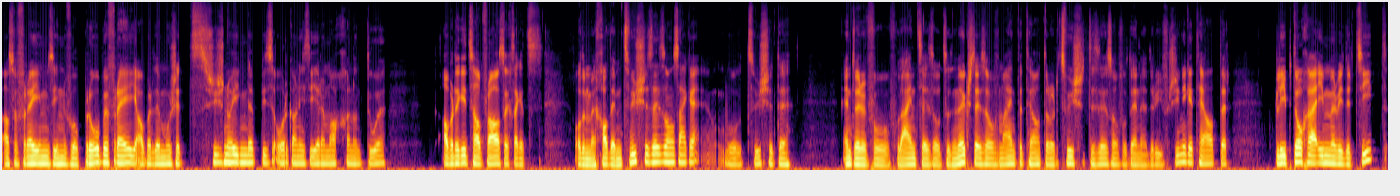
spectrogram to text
Also frei im Sinne von probefrei, aber dann musst du jetzt sonst noch irgendetwas organisieren, machen und tun. Aber da gibt es halt Phrasen, ich sage jetzt, oder man kann dem Zwischensaison sagen, wo zwischen der entweder von, von der einen Saison zu der nächsten Saison vom einen Theater oder zwischen der Saison von diesen drei verschiedenen Theatern bleibt doch auch immer wieder Zeit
